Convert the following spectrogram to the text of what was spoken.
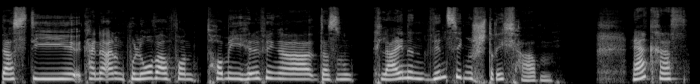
dass die, keine Ahnung, Pullover von Tommy Hilfinger, da so einen kleinen, winzigen Strich haben. Ja, krass.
